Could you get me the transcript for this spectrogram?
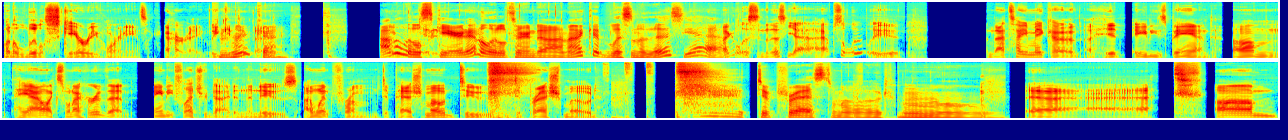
but a little scary horny. It's like, all right, we can do that. Okay. I'm a little get it. scared and a little turned on. I could listen to this. Yeah. I could listen to this. Yeah, absolutely. And that's how you make a, a hit 80s band. Um, hey, Alex, when I heard that Andy Fletcher died in the news, I went from Depeche mode to Depression mode. Depressed mode. Hmm. Uh, um,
